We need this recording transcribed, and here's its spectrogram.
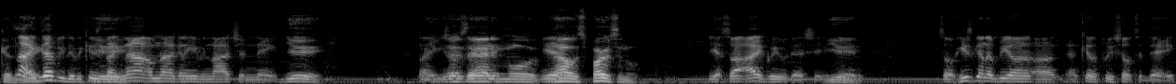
Cause No, like, he definitely did because he's like, now I'm not gonna even nod your name. Yeah. Like, he you know what I'm just saying? adding more. Yeah. Now it's personal. Yeah, so I agree with that shit. Yeah. And so he's gonna be on uh, on Killer Pre-Show today.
